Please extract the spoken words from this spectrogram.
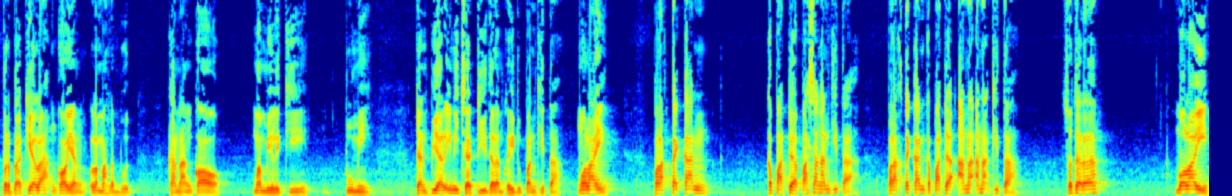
Berbahagialah engkau yang lemah lembut karena engkau memiliki bumi. Dan biar ini jadi dalam kehidupan kita. Mulai praktekkan kepada pasangan kita, praktekkan kepada anak-anak kita. Saudara, mulai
